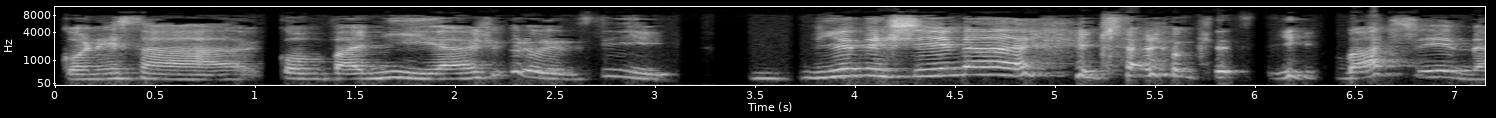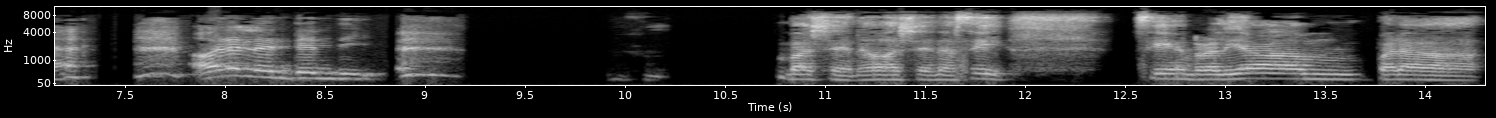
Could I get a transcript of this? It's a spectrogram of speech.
con esa compañía, yo creo que sí, viene llena, claro que sí, va llena. Ahora lo entendí. Ballena, ballena, sí. Sí, en realidad, mm, para,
